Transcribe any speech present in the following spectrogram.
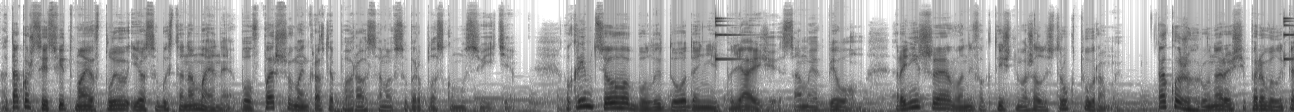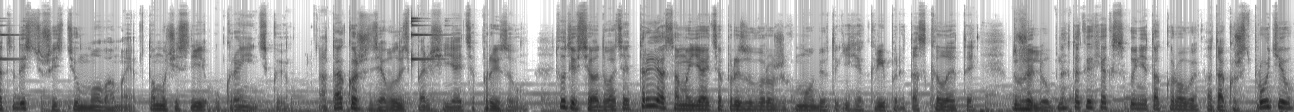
А також цей світ має вплив і особисто на мене, бо вперше в Майнкрафт я пограв саме в суперплоскому світі. Окрім цього, були додані пляжі, саме як біом. Раніше вони фактично вважали структурами. Також гру нарешті перевели 56 мовами, в тому числі українською. А також з'явились перші яйця призову. Тут і всього 23, а саме яйця призову ворожих мобів, таких як кріпери та скелети, дружелюбних, таких як свині та корови, а також спрутів,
